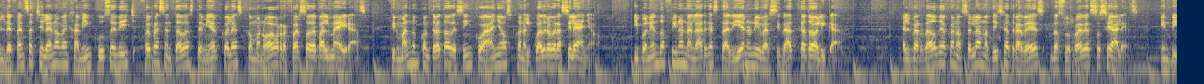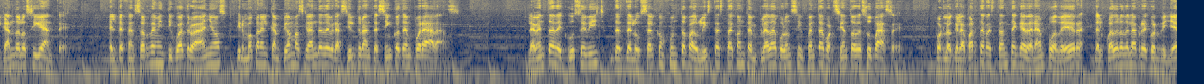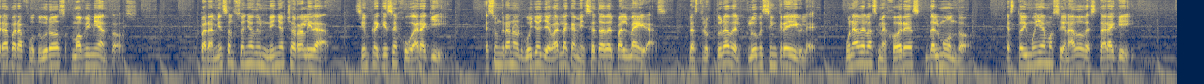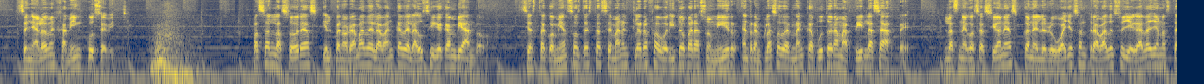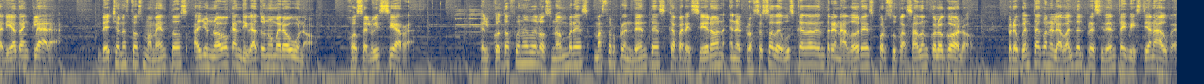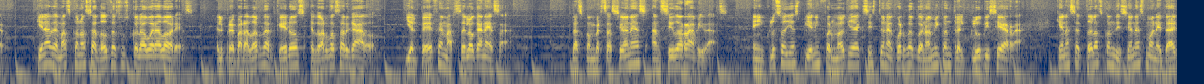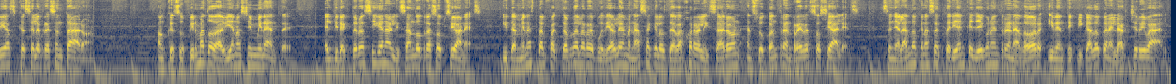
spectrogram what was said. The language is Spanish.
El defensa chileno Benjamín Kusevich fue presentado este miércoles como nuevo refuerzo de Palmeiras, firmando un contrato de 5 años con el cuadro brasileño y poniendo fin a una larga estadía en Universidad Católica. El Verdad dio a conocer la noticia a través de sus redes sociales, indicando lo siguiente. El defensor de 24 años firmó con el campeón más grande de Brasil durante 5 temporadas. La venta de Kusevich desde el UCEL Conjunto Paulista está contemplada por un 50% de su pase, por lo que la parte restante quedará en poder del cuadro de la precordillera para futuros movimientos. Para mí es el sueño de un niño hecho realidad, siempre quise jugar aquí. Es un gran orgullo llevar la camiseta del Palmeiras, la estructura del club es increíble, una de las mejores del mundo. Estoy muy emocionado de estar aquí, señaló Benjamín Kusevich. Pasan las horas y el panorama de la banca de la U sigue cambiando. Si hasta comienzos de esta semana el claro favorito para asumir en reemplazo de Hernán Caputo era Martín Lazarte, las negociaciones con el uruguayo se han trabado y su llegada ya no estaría tan clara. De hecho, en estos momentos hay un nuevo candidato número uno, José Luis Sierra. El Coto fue uno de los nombres más sorprendentes que aparecieron en el proceso de búsqueda de entrenadores por su pasado en Colo Colo, pero cuenta con el aval del presidente Cristian Auber, quien además conoce a dos de sus colaboradores, el preparador de arqueros Eduardo Sargado y el PF Marcelo Canesa. Las conversaciones han sido rápidas, e incluso ESPN informó que ya existe un acuerdo económico entre el club y Sierra, quien aceptó las condiciones monetarias que se le presentaron. Aunque su firma todavía no es inminente, el director sigue analizando otras opciones, y también está el factor de la repudiable amenaza que los de abajo realizaron en su contra en redes sociales, señalando que no aceptarían que llegue un entrenador identificado con el archirrival,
